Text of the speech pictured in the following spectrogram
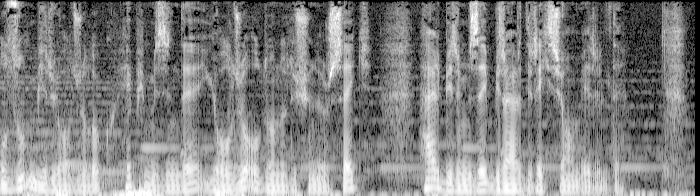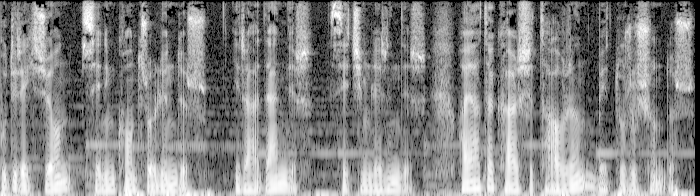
uzun bir yolculuk hepimizin de yolcu olduğunu düşünürsek her birimize birer direksiyon verildi. Bu direksiyon senin kontrolündür, iradendir, seçimlerindir, hayata karşı tavrın ve duruşundur.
